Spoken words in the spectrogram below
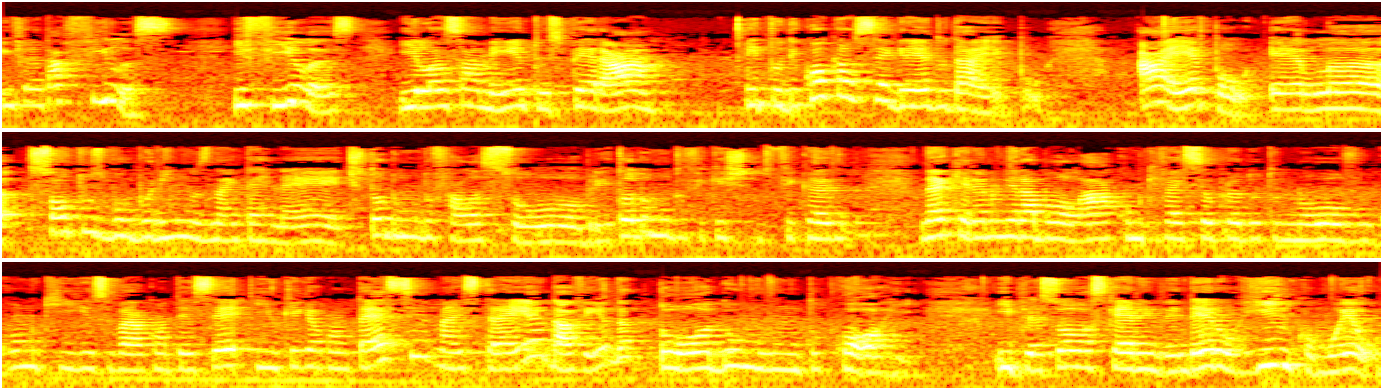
enfrentar filas e filas e lançamento, esperar e tudo. E qual que é o segredo da Apple? A Apple, ela solta os burburinhos na internet, todo mundo fala sobre, todo mundo fica, fica né, querendo mirabolar como que vai ser o produto novo, como que isso vai acontecer e o que que acontece na estreia da venda? Todo mundo corre. E pessoas querem vender o rim como eu.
